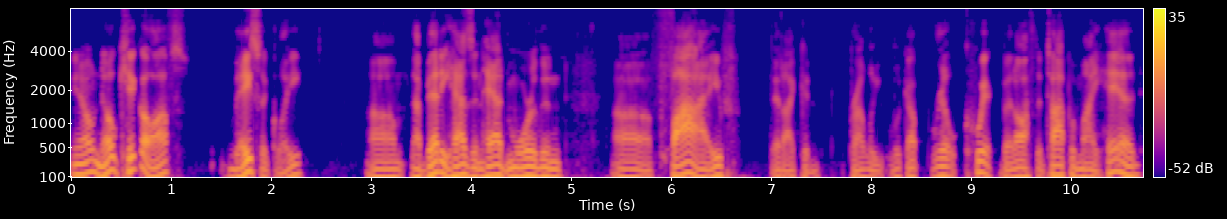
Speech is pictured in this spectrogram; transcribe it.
You know, no kickoffs, basically. Um, I bet he hasn't had more than uh, five that I could probably look up real quick, but off the top of my head,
